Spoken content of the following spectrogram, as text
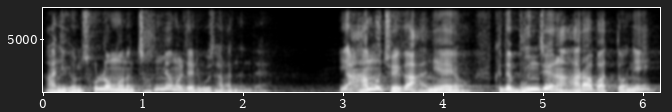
아니 그럼 솔로몬은 천 명을 데리고 살았는데 이 아무 죄가 아니에요. 근데 문제는 알아봤더니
